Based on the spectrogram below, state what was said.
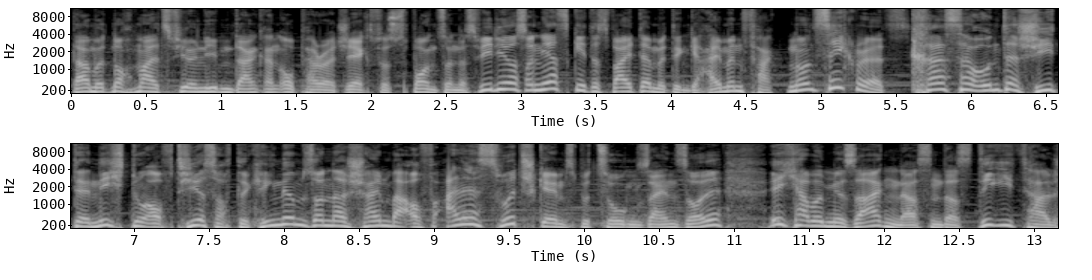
Damit nochmals vielen lieben Dank an Opera GX fürs Sponsoren des Videos und jetzt geht es weiter mit den geheimen Fakten und Secrets. Krasser Unterschied, der nicht nur auf Tears of the Kingdom, sondern scheinbar auf alle Switch-Games bezogen sein soll. Ich habe mir sagen lassen, dass digitale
